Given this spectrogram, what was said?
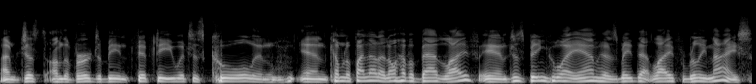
I'm just on the verge of being 50, which is cool. And, and come to find out, I don't have a bad life. And just being who I am has made that life really nice.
